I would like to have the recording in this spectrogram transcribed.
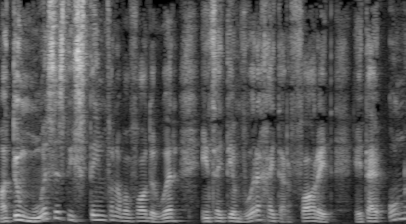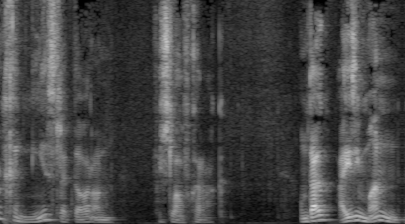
Maar toe Moses die stem van Abba Vader hoor en sy teenwoordigheid ervaar het, het hy ongeneeslik daaraan verslaaf geraak. Onthou, hy is die man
